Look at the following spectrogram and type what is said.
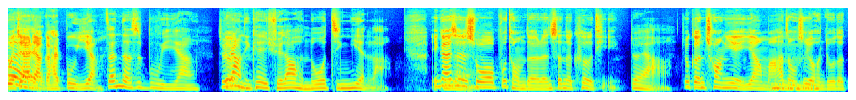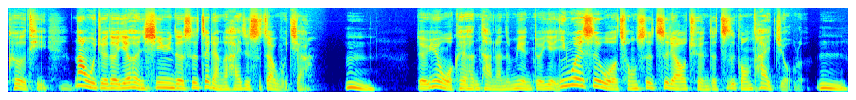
我家两个还不一样。真的是不一样，就让你可以学到很多经验啦。应该是说不同的人生的课题，对啊，就跟创业一样嘛，他总是有很多的课题。那我觉得也很幸运的是，这两个孩子是在我家，嗯。对，因为我可以很坦然的面对，也因为是我从事治疗犬的志工太久了，嗯，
